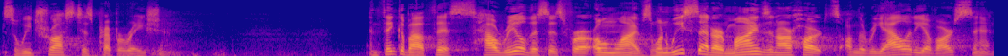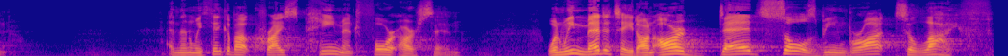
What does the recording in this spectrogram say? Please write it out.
So we trust his preparation. And think about this how real this is for our own lives. When we set our minds and our hearts on the reality of our sin, and then we think about Christ's payment for our sin, when we meditate on our dead souls being brought to life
